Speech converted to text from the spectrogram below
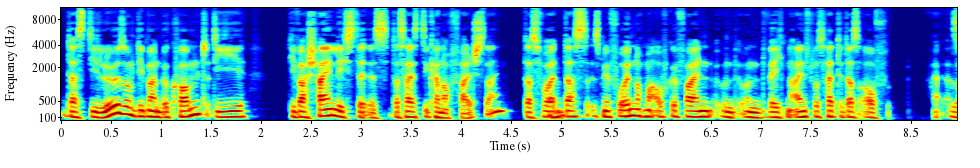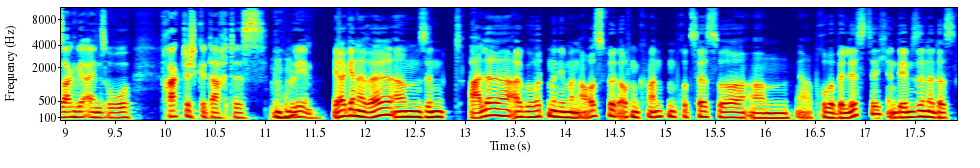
dass die Lösung, die man bekommt, die die wahrscheinlichste ist. Das heißt, die kann auch falsch sein. Das war, mhm. das ist mir vorhin nochmal aufgefallen und, und welchen Einfluss hatte das auf sagen wir, ein so praktisch gedachtes mhm. Problem. Ja, generell ähm, sind alle Algorithmen, die man ausführt auf dem Quantenprozessor, ähm, ja, probabilistisch, in dem Sinne, dass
